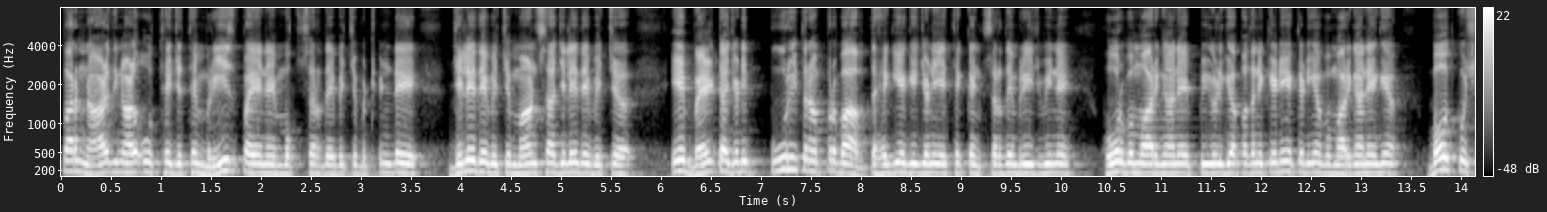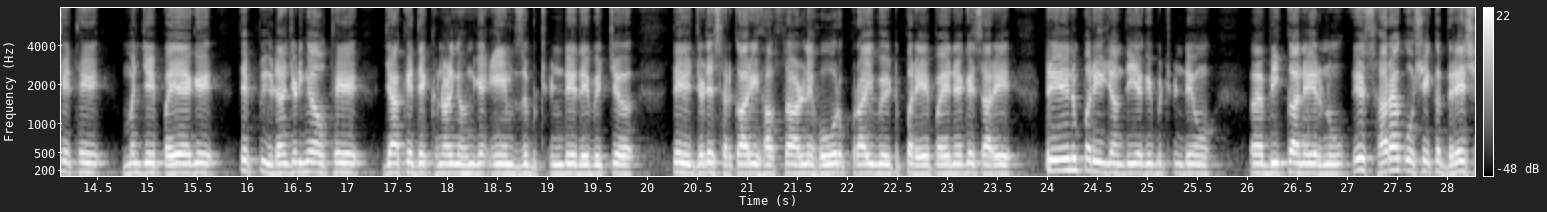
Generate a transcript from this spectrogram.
ਪਰ ਨਾਲ ਦੀ ਨਾਲ ਉੱਥੇ ਜਿੱਥੇ ਮਰੀਜ਼ ਪਏ ਨੇ, ਮੁਕਤਸਰ ਦੇ ਵਿੱਚ, ਬਠਿੰਡੇ ਜ਼ਿਲ੍ਹੇ ਦੇ ਵਿੱਚ, ਮਾਨਸਾ ਜ਼ਿਲ੍ਹੇ ਦੇ ਵਿੱਚ, ਇਹ ਬੈਲਟ ਹੈ ਜਿਹੜੀ ਪੂਰੀ ਤਰ੍ਹਾਂ ਪ੍ਰਭਾਵਿਤ ਹੈਗੀ ਹੈਗੀ, ਜਣੀ ਇੱਥੇ ਕੈਂਸਰ ਦੇ ਮਰੀਜ਼ ਵੀ ਨੇ, ਹੋਰ ਬਿਮਾਰੀਆਂ ਨੇ, ਪੀਲੀਆ ਪਤਾ ਨਹੀਂ ਕਿਹੜੀਆਂ ਕਿਹੜੀਆਂ ਬਿਮਾਰੀਆਂ ਨੇ ਹੈਗੀਆਂ, ਬਹੁਤ ਕੁਝ ਇੱਥੇ ਮੰਜੇ ਪਏ ਹੈਗੇ, ਤੇ ਭੀੜਾਂ ਜਿਹੜੀਆਂ ਉੱਥੇ ਜਾ ਕੇ ਦੇਖਣ ਵਾਲੀਆਂ ਹੁੰਦੀਆਂ, ਏਮਜ਼ ਬਠਿੰਡੇ ਦੇ ਵਿੱਚ ਤੇ ਜਿਹੜੇ ਸਰਕਾਰੀ ਹਸਪਤਾਲ ਨੇ ਹੋਰ ਪ੍ਰਾਈਵੇਟ ਭਰੇ ਪਏ ਨੇਗੇ, ਸਾਰੇ ਟ੍ਰੇਨ ਭਰੀ ਜਾਂਦੀ ਹੈਗੀ ਬਠਿੰਡਿਓਂ ਬੀਕਾਨੇਰ ਨੂੰ। ਇਹ ਸਾਰਾ ਕੁਝ ਇੱਕ ਦ੍ਰਿਸ਼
